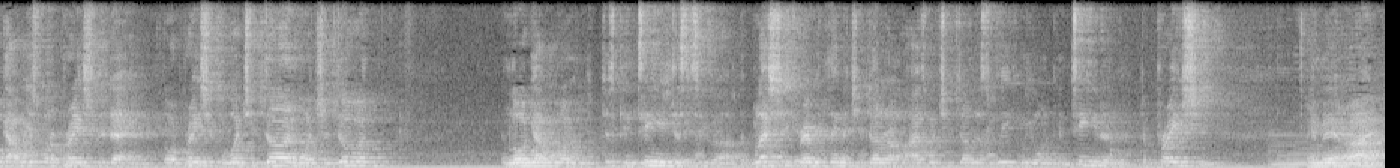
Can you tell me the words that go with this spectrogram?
Lord God, we just want to praise you today. Lord, praise you for what you've done and what you're doing. And Lord God, we want to just continue just to, uh, to bless you for everything that you've done in our lives, what you've done this week. We want to continue to, to praise you. Amen. All right.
